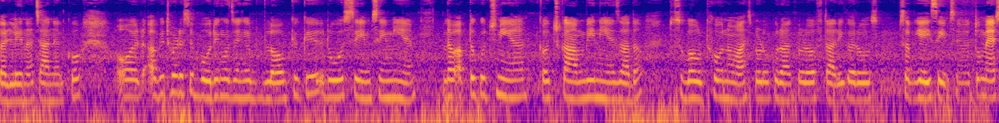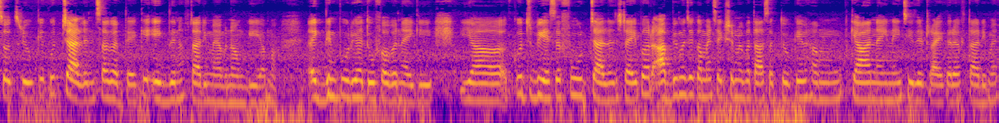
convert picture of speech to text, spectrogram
कर लेना चैनल को। और अभी थोड़े से बोरिंग हो जाएँगे ब्लॉग क्योंकि रोज़ सेम सेम ही है। मतलब अब तो कुछ नहीं है, कुछ काम भी नहीं है ज़्यादा। तो सुबह उठो, नमाज़ पढ़ो, कुरान पढ़ो, अफ्तारी करो, सब यही सेम सेम है। तो मैं सोच रही हूँ कि कुछ चैलेंज सा करते हैं कि एक दिन अफ्तारी मैं बनाऊँगी या एक दिन पूरी हतूफ़ा बनाएगी या कुछ भी ऐसे फ़ूड चैलेंज टाइप और आप भी मुझे कमेंट सेक्शन में बता सकते हो कि हम क्या नई नई चीज़ें ट्राई करें अफ्तारी में।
